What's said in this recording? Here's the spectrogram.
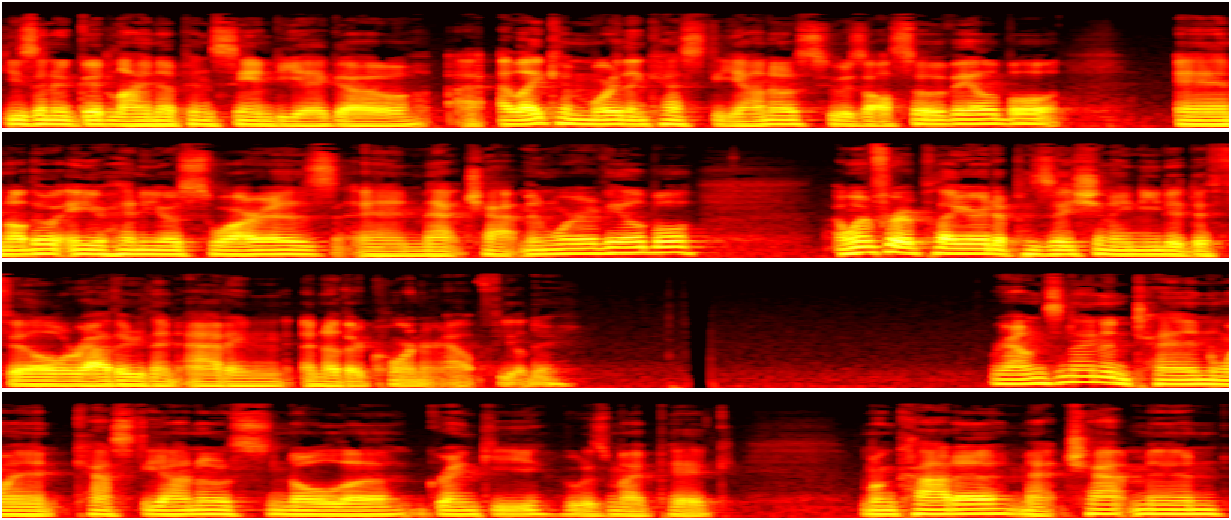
He's in a good lineup in San Diego. I, I like him more than Castellanos, who is also available. And although Eugenio Suarez and Matt Chapman were available, I went for a player at a position I needed to fill rather than adding another corner outfielder. Rounds 9 and 10 went Castellanos, Nola, Greinke, who was my pick, Moncada, Matt Chapman,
